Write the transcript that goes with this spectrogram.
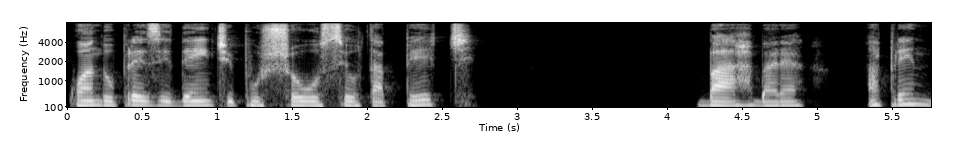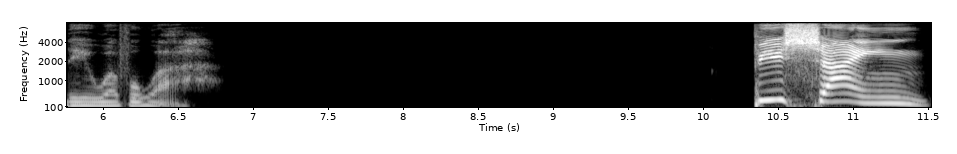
Quando o presidente puxou o seu tapete, Bárbara aprendeu a voar. Pichain,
